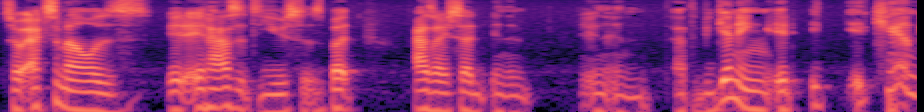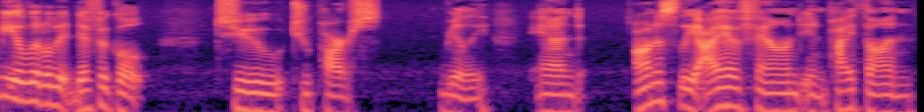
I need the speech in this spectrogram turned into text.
So XML is it, it has its uses, but as I said in the in, in at the beginning, it, it it can be a little bit difficult to to parse really. And honestly, I have found in Python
